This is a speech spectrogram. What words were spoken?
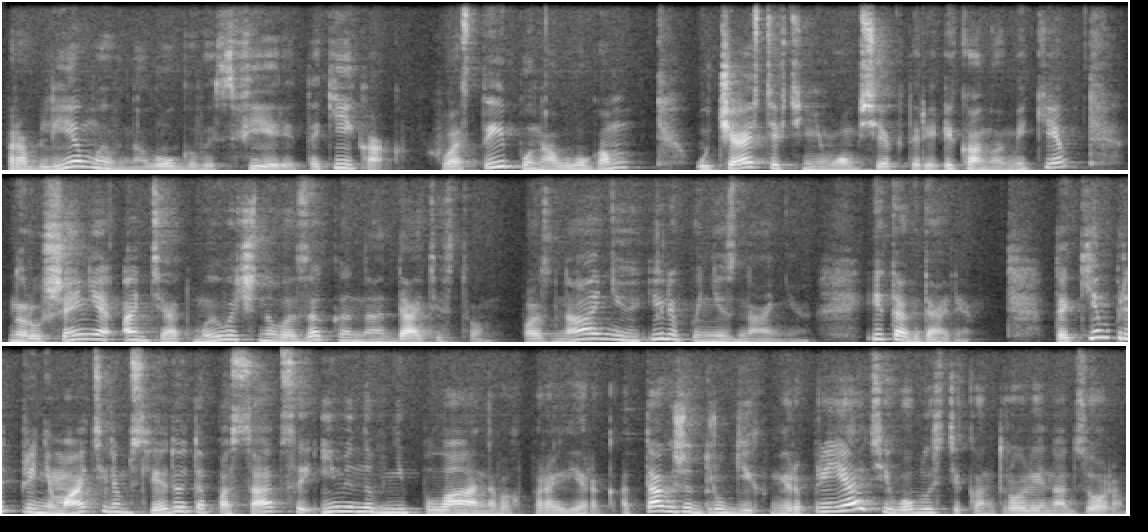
проблемы в налоговой сфере, такие как хвосты по налогам, участие в теневом секторе экономики, нарушение антиотмывочного законодательства по знанию или по незнанию и так далее. Таким предпринимателям следует опасаться именно внеплановых проверок, а также других мероприятий в области контроля и надзора.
